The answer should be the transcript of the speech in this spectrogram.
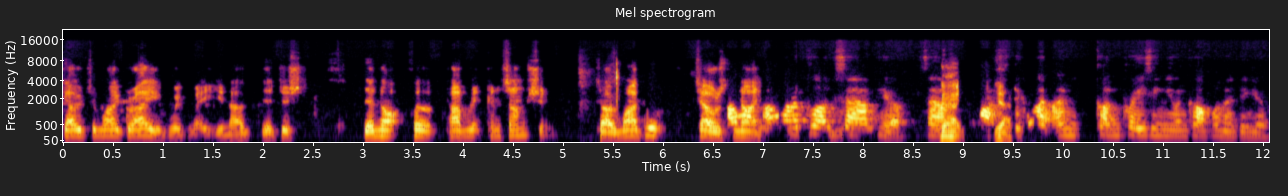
go to my grave with me. You know, they're just they're not for public consumption. So my book tells I nine. want, I want to plug Sam here. Sam, Go ahead. Yeah. I- I'm, I'm praising you and complimenting you.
